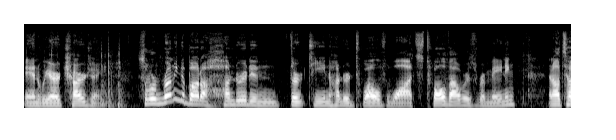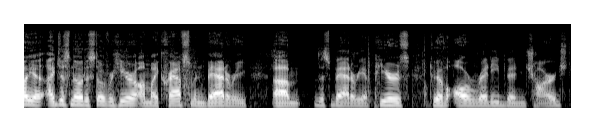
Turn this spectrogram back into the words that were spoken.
And we are charging. So we're running about 113, 112 watts, 12 hours remaining. And I'll tell you, I just noticed over here on my Craftsman battery, um, this battery appears to have already been charged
